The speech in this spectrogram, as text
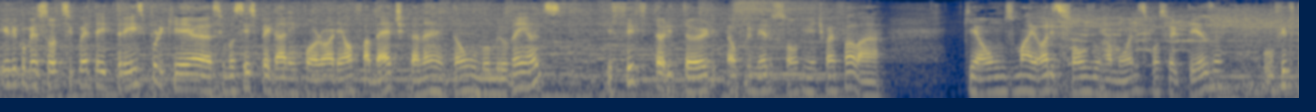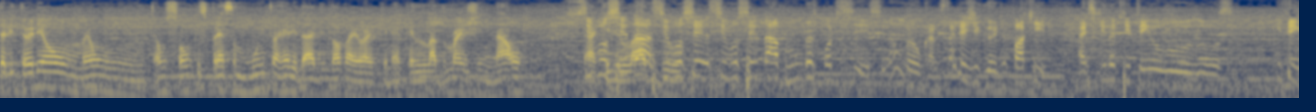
Ele começou de 53 porque eh, se vocês pegarem por ordem alfabética, né? Então o número vem antes. E Fifth Third é o primeiro som que a gente vai falar. Que é um dos maiores sons do Ramones, com certeza. O Fifth Third é um, é, um, é um som que expressa muito a realidade de Nova York, né? Aquele lado marginal. Se você, dá, lado se, do- você, se você dá bunda, pode ser. Se não, não, cara. Cidade é gigante. Vai falar que a esquina aqui tem os, os- Enfim,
